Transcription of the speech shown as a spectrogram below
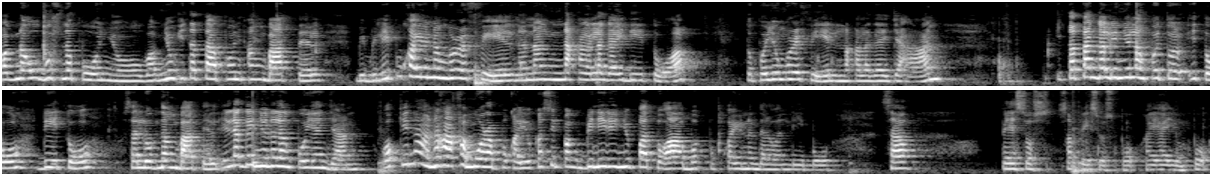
pag naubos na po nyo, wag nyo itatapon ang bottle. Bibili po kayo ng refill na nang nakalagay dito. Ah. Ito po yung refill nakalagay dyan itatanggalin nyo lang po ito, ito dito sa loob ng bottle. Ilagay nyo na lang po yan dyan. Okay na, nakakamura po kayo kasi pag binili nyo pa to abot po kayo ng 2,000 sa pesos, sa pesos po. Kaya yun po.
